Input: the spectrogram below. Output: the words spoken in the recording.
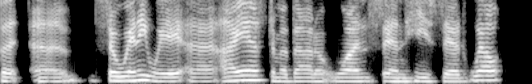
but uh, so anyway, uh, I asked him about it once, and he said, "Well,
